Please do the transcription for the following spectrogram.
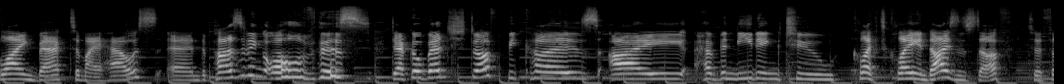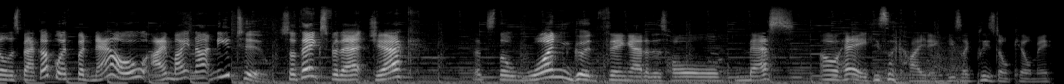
Flying back to my house and depositing all of this deco bench stuff because I have been needing to collect clay and dyes and stuff to fill this back up with, but now I might not need to. So thanks for that, Jack. That's the one good thing out of this whole mess. Oh, hey, he's like hiding. He's like, please don't kill me.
